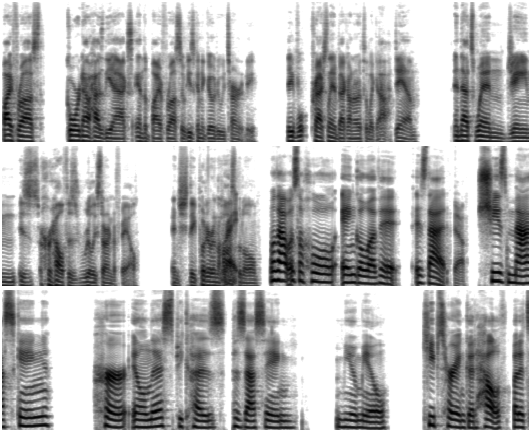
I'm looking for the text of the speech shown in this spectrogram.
Bifrost. Gore now has the axe and the Bifrost, so he's going to go to eternity. They've crash landed back on Earth. They're like, ah, damn. And that's when Jane is her health is really starting to fail, and she, they put her in the Right. hospital. Well, that was the whole angle of it is that Yeah. she's masking her illness because possessing Mew Mew keeps her in good health, but it's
